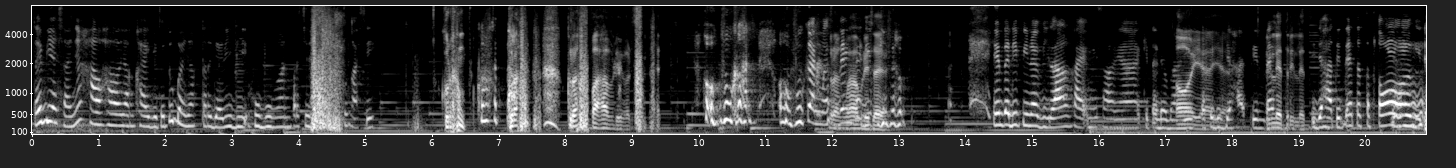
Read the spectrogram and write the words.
tapi biasanya hal-hal yang kayak gitu tuh banyak terjadi di hubungan percintaan itu nggak sih Kurang kurang kurang paham deh maksudnya. oh bukan oh bukan maksudnya yang paham deh saya. Yang tadi Pina bilang kayak misalnya kita udah baik Oh, iya, tapi iya. dijahatin teh Relate relate. dijahatin teh tetep tolol gitu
